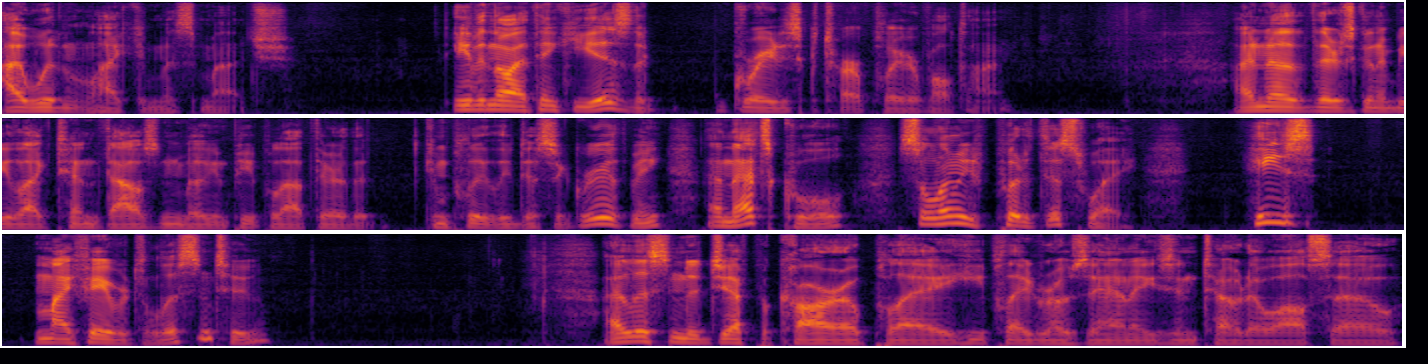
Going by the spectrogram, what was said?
I wouldn't like him as much. Even though I think he is the greatest guitar player of all time. I know that there's going to be like 10,000 million people out there that completely disagree with me, and that's cool. So let me put it this way he's my favorite to listen to. I listened to Jeff Porcaro play. He played Rosanna. He's in Toto also.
